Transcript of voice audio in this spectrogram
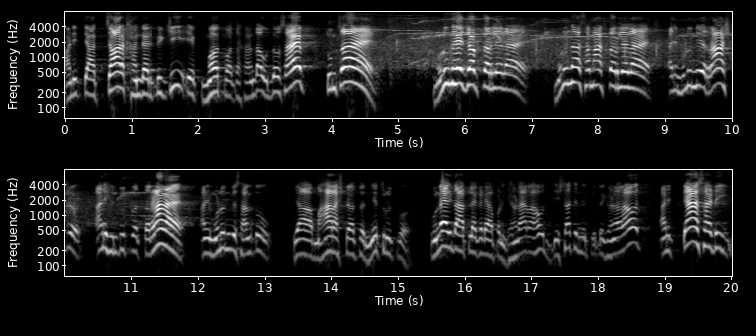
आणि त्या चार खांद्यांपैकी एक महत्त्वाचा खांदा उद्धव साहेब तुमचा आहे. म्हणून हे जग तरलेलं आहे म्हणून हा समाज तरलेला आहे आणि म्हणून हे राष्ट्र आणि हिंदुत्व तरणार आहे. आणि म्हणून मी सांगतो या महाराष्ट्राचं नेतृत्व पुन्हा एकदा आपल्याकडे आपण घेणार आहोत देशाचं नेतृत्व घेणार आहोत. आणि त्यासाठी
